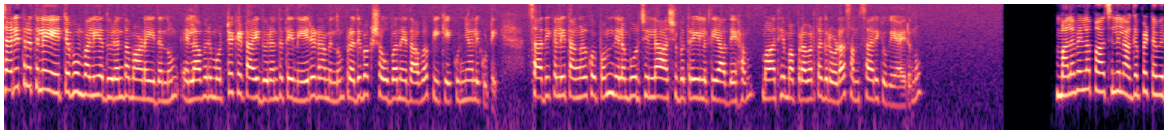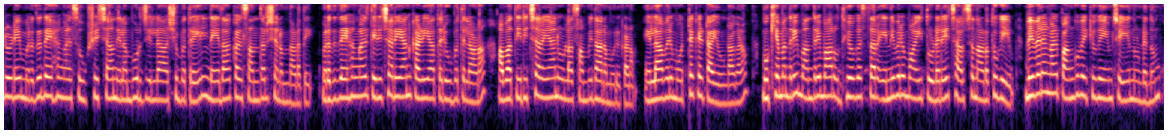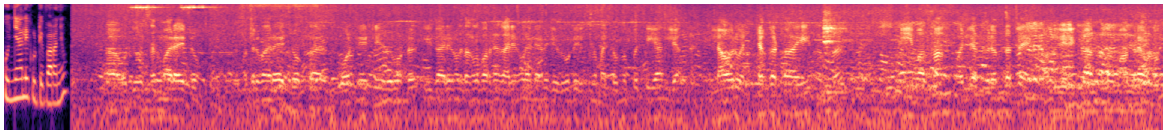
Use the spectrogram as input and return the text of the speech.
ചരിത്രത്തിലെ ഏറ്റവും വലിയ ദുരന്തമാണ് ഇതെന്നും എല്ലാവരും ഒറ്റക്കെട്ടായി ദുരന്തത്തെ നേരിടണമെന്നും പ്രതിപക്ഷ ഉപനേതാവ് പി കെ കുഞ്ഞാലിക്കുട്ടി. സാദിഖലി തങ്ങൾക്കൊപ്പം നിലമ്പൂർ ജില്ലാ ആശുപത്രിയിലെത്തിയ അദ്ദേഹം മാധ്യമപ്രവർത്തകരോട് സംസാരിക്കുകയായിരുന്നു. മലവെള്ളപ്പാച്ചിലിൽ അകപ്പെട്ടവരുടെ മൃതദേഹങ്ങൾ സൂക്ഷിച്ച നിലമ്പൂർ ജില്ലാ ആശുപത്രിയിൽ നേതാക്കൾ സന്ദർശനം നടത്തി. മൃതദേഹങ്ങൾ തിരിച്ചറിയാൻ കഴിയാത്ത രൂപത്തിലാണ് അവ തിരിച്ചറിയാനുള്ള സംവിധാനം ഒരുക്കണം. എല്ലാവരും ഒറ്റക്കെട്ടായി ഉണ്ടാകണം. മുഖ്യമന്ത്രി മന്ത്രിമാർ ഉദ്യോഗസ്ഥർ എന്നിവരുമായി തുടരെ ചർച്ച നടത്തുകയും വിവരങ്ങൾ പങ്കുവയ്ക്കുകയും ചെയ്യുന്നുണ്ടെന്നും കുഞ്ഞാലിക്കുട്ടി പറഞ്ഞു. ഉദ്യോഗസ്ഥന്മാരായിട്ടും മന്ത്രിമാരായിട്ടും ഒക്കെ കോർഡിനേറ്റ് ചെയ്തുകൊണ്ട് ഈ കാര്യങ്ങൾ തങ്ങൾ പറഞ്ഞ കാര്യങ്ങൾ തന്നെയാണ് ചെയ്തുകൊണ്ടിരിക്കുന്നത്. മറ്റൊന്നും ഇപ്പം ചെയ്യാനില്ല. എല്ലാവരും ഒറ്റക്കെട്ടായി നിന്ന് വന്ന വലിയ ദുരന്തത്തെ അംഗീകരിക്കുക എന്നുള്ളത് മാത്രമേ ഉള്ളൂ.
